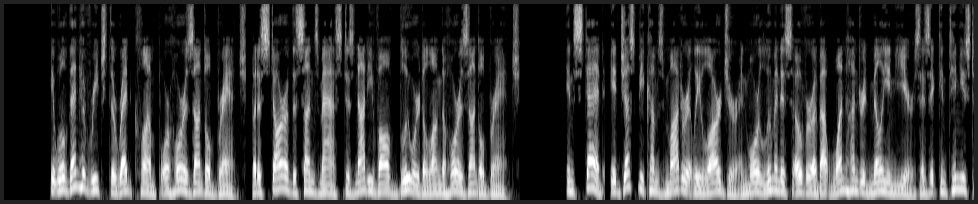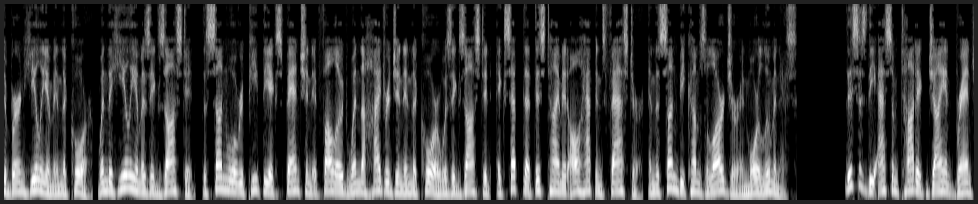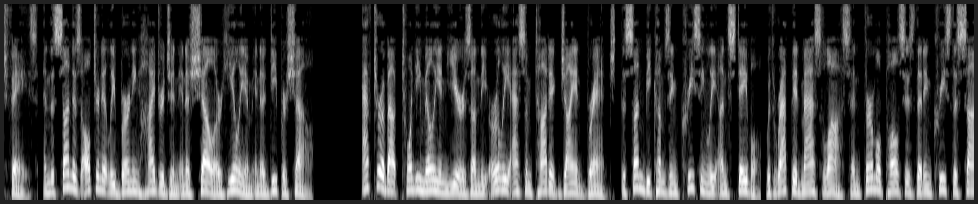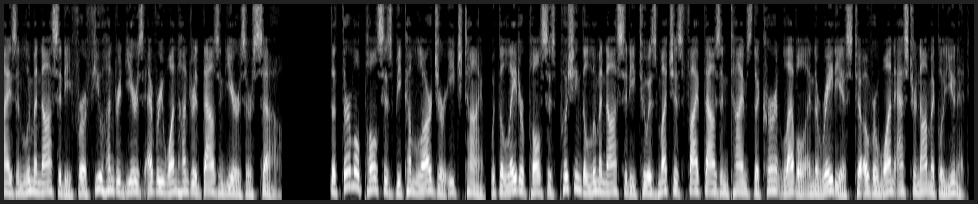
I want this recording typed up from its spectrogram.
It will then have reached the red clump or horizontal branch, but a star of the Sun's mass does not evolve blueward along the horizontal branch. Instead, it just becomes moderately larger and more luminous over about 100 million years as it continues to burn helium in the core. When the helium is exhausted, the Sun will repeat the expansion it followed when the hydrogen in the core was exhausted, except that this time it all happens faster, and the Sun becomes larger and more luminous. This is the asymptotic giant branch phase, and the Sun is alternately burning hydrogen in a shell or helium in a deeper shell. After about 20 million years on the early asymptotic giant branch, the Sun becomes increasingly unstable, with rapid mass loss and thermal pulses that increase the size and luminosity for a few hundred years every 100,000 years or so. The thermal pulses become larger each time, with the later pulses pushing the luminosity to as much as 5,000 times the current level and the radius to over 1 astronomical unit.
